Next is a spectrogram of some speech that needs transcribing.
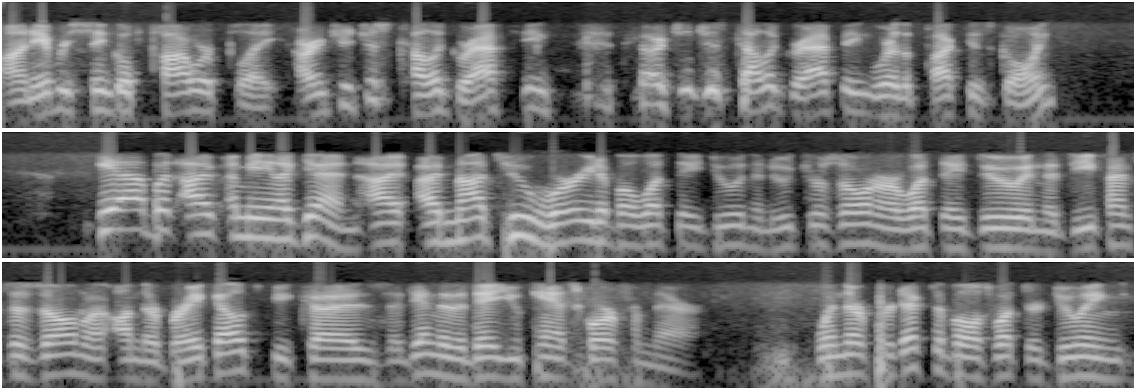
on every single power play. Aren't you just telegraphing? Aren't you just telegraphing where the puck is going? Yeah, but I, I mean, again, I, I'm not too worried about what they do in the neutral zone or what they do in the defensive zone on, on their breakouts because at the end of the day, you can't score from there. When they're predictable, is what they're doing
